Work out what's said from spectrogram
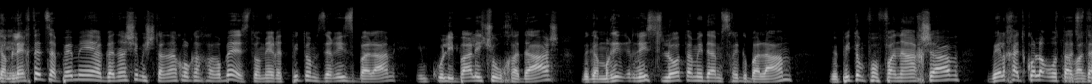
גם אה, לך תצפה מהגנה שמשתנה כל כך הרבה, זאת אומרת, פתאום זה ריס בלם, עם קוליבאלי שהוא חדש, וגם רי- ריס לא תמיד היה משחק בלם, ופתאום פופנה עכשיו, ויהיה לך את כל הרוטציה, אתה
